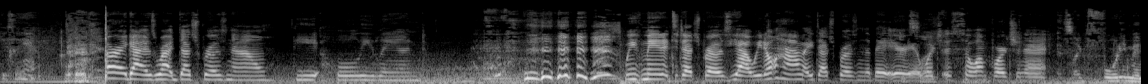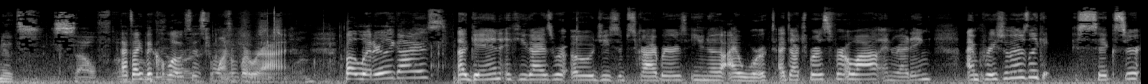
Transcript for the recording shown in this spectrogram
Yes, I am. All right, guys, we're at Dutch Bros now, the Holy Land. We've made it to Dutch Bros. Yeah, we don't have a Dutch Bros in the Bay Area, like- which is so unfortunate. It's like 40 minutes south. That's like the closest one where we're at. one. But literally, guys, again, if you guys were OG subscribers, you know that I worked at Dutch Bros for a while in Redding. I'm pretty sure there's like six or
